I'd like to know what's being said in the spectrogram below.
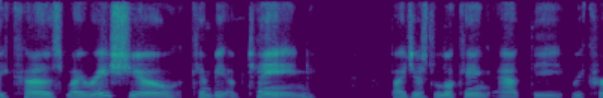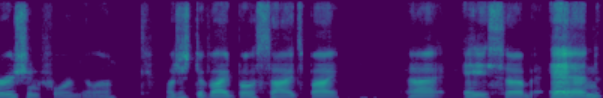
because my ratio can be obtained by just looking at the recursion formula. I'll just divide both sides by uh, a sub n,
